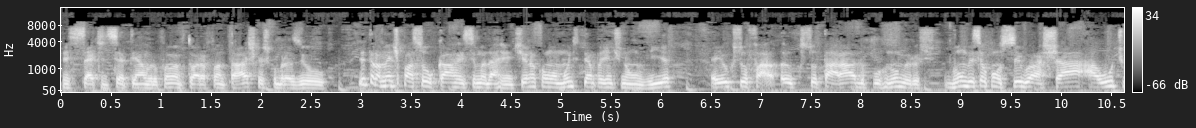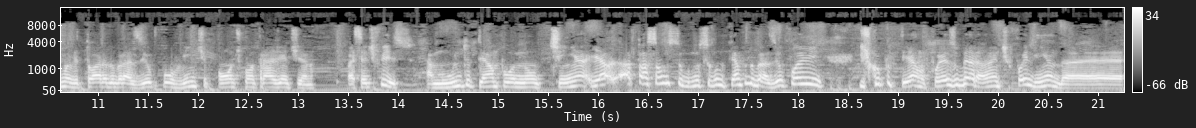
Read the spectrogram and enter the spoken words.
Nesse 7 de setembro foi uma vitória fantástica. Acho que o Brasil literalmente passou o carro em cima da Argentina, como há muito tempo a gente não via. Eu que sou, eu que sou tarado por números, vamos ver se eu consigo achar a última vitória do Brasil por 20 pontos contra a Argentina vai ser difícil. Há muito tempo não tinha. E a atuação no, segundo tempo do Brasil foi, desculpe o termo, foi exuberante, foi linda. É,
